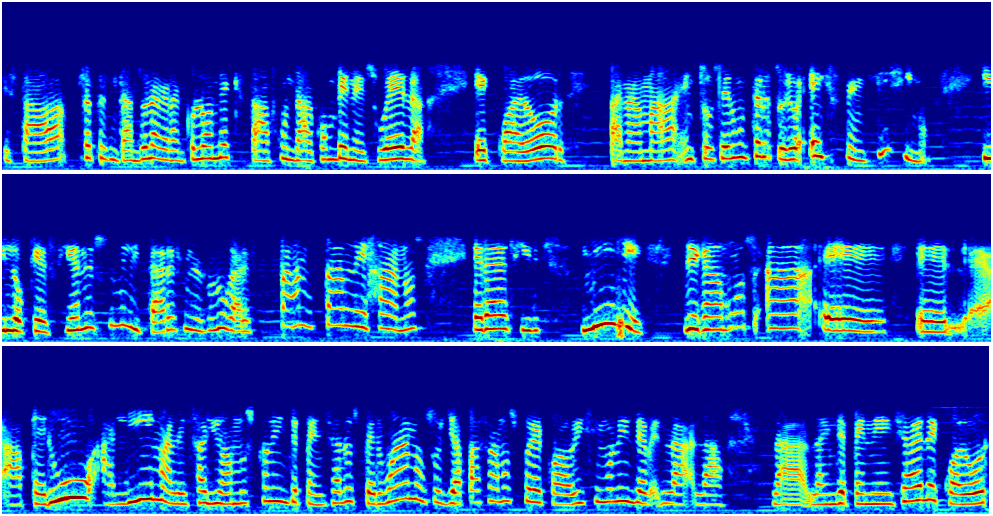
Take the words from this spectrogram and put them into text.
estaba representando la Gran Colombia que estaba fundada con Venezuela, Ecuador, Panamá, entonces era un territorio extensísimo. Y lo que hacían esos militares en esos lugares tan, tan lejanos era decir, mire, llegamos a, eh, a Perú, a Lima, les ayudamos con la independencia de los peruanos, o ya pasamos por Ecuador, hicimos la, la, la, la, independencia del Ecuador,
